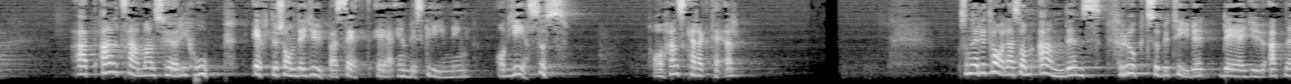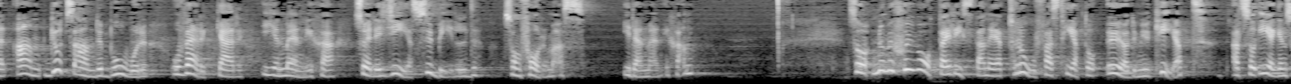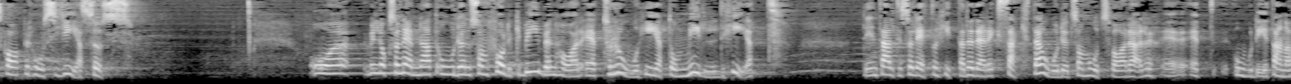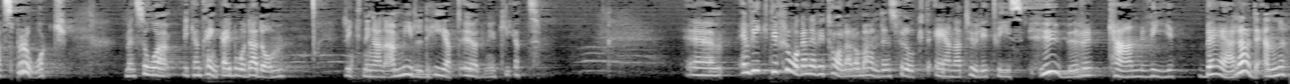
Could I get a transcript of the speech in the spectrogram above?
att allt sammans hör ihop eftersom det djupast sett är en beskrivning av Jesus, av hans karaktär. Så när det talas om andens frukt så betyder det ju att när and, Guds ande bor och verkar i en människa så är det Jesu bild som formas i den människan. Så nummer sju och åtta i listan är trofasthet och ödmjukhet, alltså egenskaper hos Jesus. Och vill också nämna att orden som folkbibeln har är trohet och mildhet. Det är inte alltid så lätt att hitta det där exakta ordet som motsvarar eh, ett ord i ett annat språk. Men så, vi kan tänka i båda de riktningarna, mildhet, ödmjukhet. Eh, en viktig fråga när vi talar om andens frukt är naturligtvis hur kan vi bära den?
